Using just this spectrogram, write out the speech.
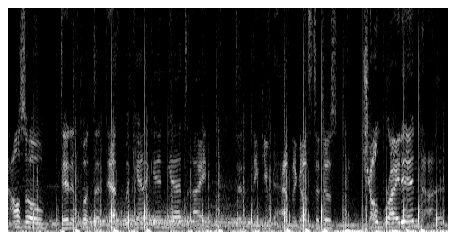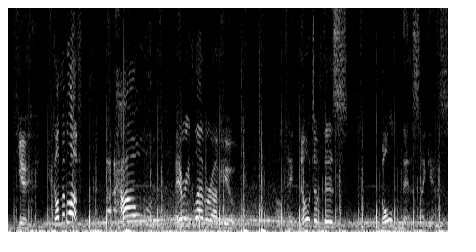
I also didn't put the death mechanic in yet. I didn't think you had the guts to just jump right in. Uh, you, you called my bluff. Uh, how very clever of you. I'll take note of this boldness, I guess.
